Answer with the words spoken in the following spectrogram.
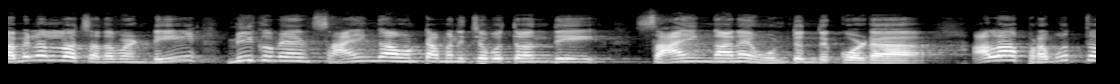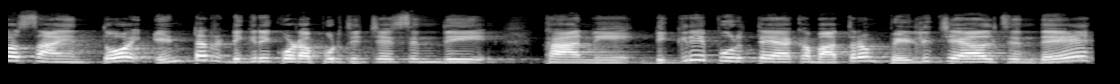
తమిళంలో చదవండి మీకు మేము సాయంగా ఉంటామని చెబుతోంది. సాయంగానే ఉంటుంది కూడా. అలా ప్రభుత్వ సాయంతో ఇంటర్ డిగ్రీ కూడా పూర్తి చేసింది. కానీ డిగ్రీ పూర్తయ్యాక మాత్రం పెళ్ళి చేయాల్సిందే.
